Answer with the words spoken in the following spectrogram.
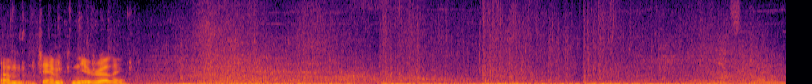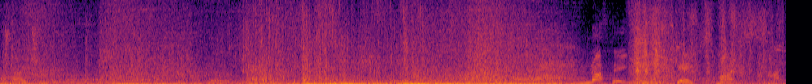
Um, Jam, can you rally? Nothing escapes my sight.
